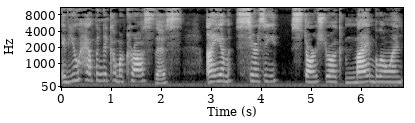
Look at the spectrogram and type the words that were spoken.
if you happen to come across this, I am seriously starstruck, mind-blowing.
